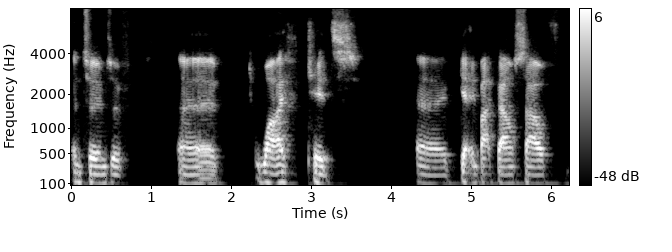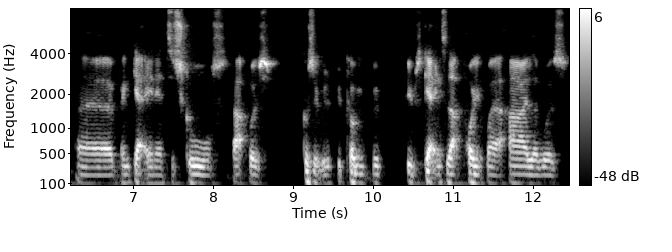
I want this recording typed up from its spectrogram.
in terms of uh, wife, kids, uh, getting back down south uh, and getting into schools. That was because it was become it was getting to that point where Isla was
